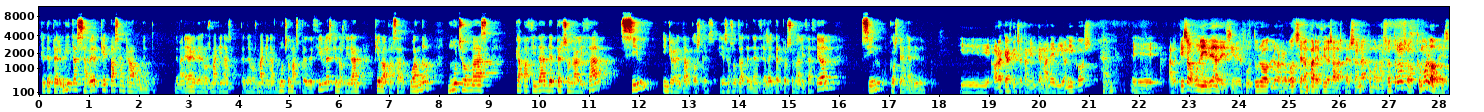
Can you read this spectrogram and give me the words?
que te permita saber qué pasa en cada momento. De manera que tenemos máquinas, tendremos máquinas mucho más predecibles que nos dirán qué va a pasar cuándo, mucho más capacidad de personalizar sin incrementar costes. Y esa es otra tendencia, la hiperpersonalización sin coste añadido. Y ahora que has dicho también tema de biónicos, eh, ¿Tienes alguna idea de si en el futuro los robots serán parecidos a las personas como nosotros o cómo lo ves?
